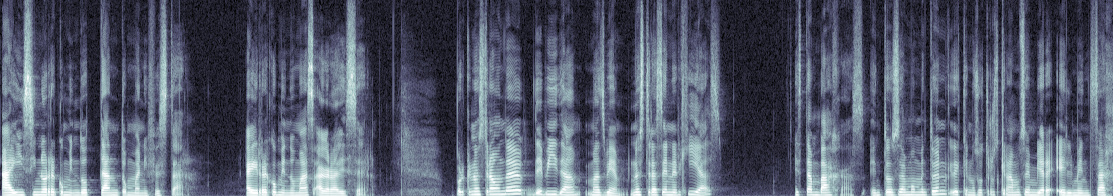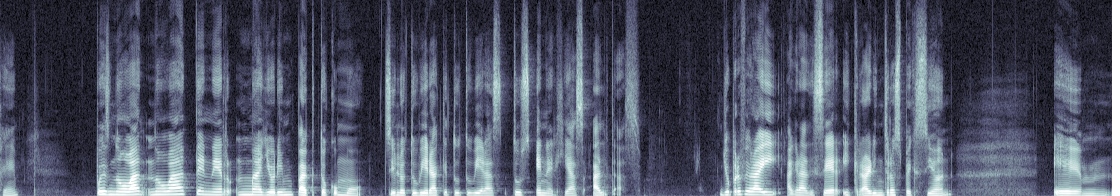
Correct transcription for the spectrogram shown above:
ahí sí no recomiendo tanto manifestar. Ahí recomiendo más agradecer. Porque nuestra onda de vida, más bien, nuestras energías están bajas. Entonces, al momento en que nosotros queramos enviar el mensaje, pues no va, no va a tener mayor impacto como si lo tuviera que tú tuvieras tus energías altas. Yo prefiero ahí agradecer y crear introspección em,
